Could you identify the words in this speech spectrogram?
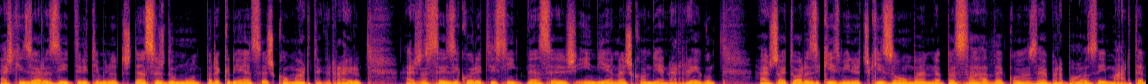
Às 15 horas e 30 minutos, danças do mundo para crianças com Marta Guerreiro. Às 16h45, danças indianas com Diana Rego. Às 18 horas e 15 minutos, Kizomba, na passada, com Zé Barbosa e Marta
